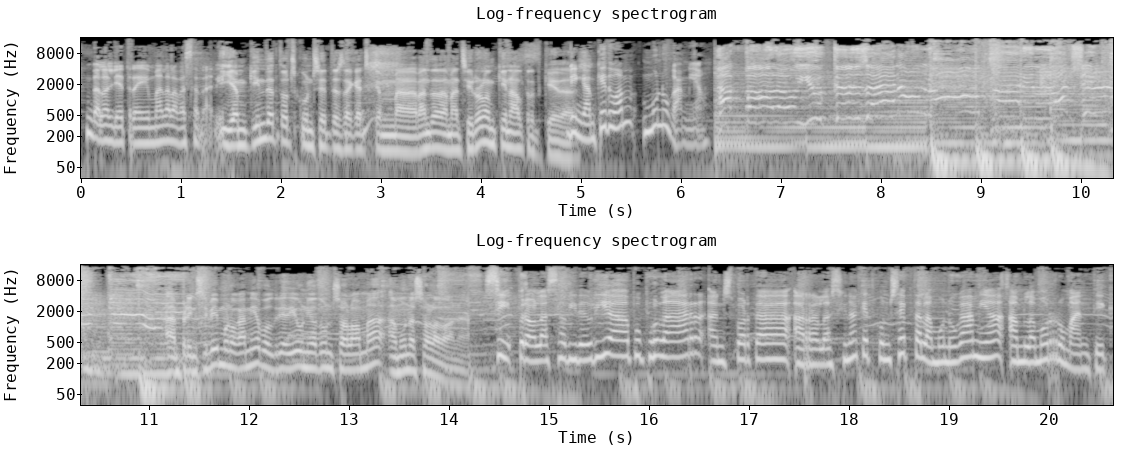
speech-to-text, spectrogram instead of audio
de la lletra M de l'abecedari. I amb quin de tots conceptes d'aquests que, a banda de machiruló, amb quin altre et quedes? Vinga, em quedo amb monogàmia. I follow you 'cause En principi, monogàmia voldria dir unió d'un sol home amb una sola dona. Sí, però la sabidoria popular ens porta a relacionar aquest concepte, la monogàmia, amb l'amor romàntic.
